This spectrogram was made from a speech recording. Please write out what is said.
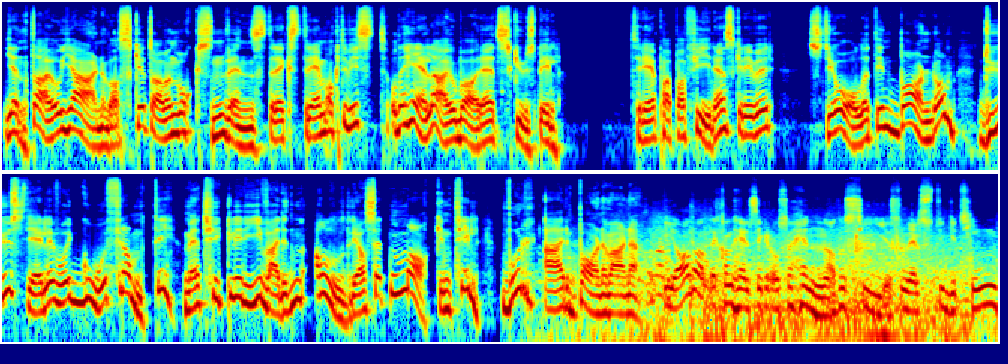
Jenta er jo hjernevasket av en voksen venstreekstrem aktivist, og det hele er jo bare et skuespill. Tre pappa fire skriver Stjålet din barndom, du stjeler vår gode framtid med et hykleri verden aldri har sett maken til. Hvor er barnevernet? Ja da, det kan helt sikkert også hende at det sies en del stygge ting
